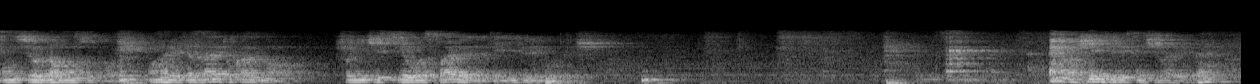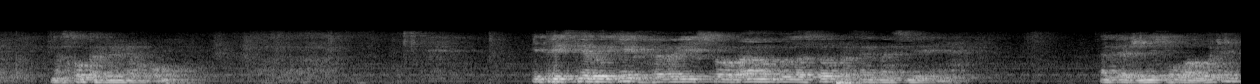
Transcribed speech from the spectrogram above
Он все отдал на суд Божий. Он говорит, я знаю только одно, что нечестивого с праведным ты не перепутаешь. Вообще интересный человек, да? Насколько доверял Богу. И 31 текст говорит, что у Авраама было стопроцентное смирение. Опять же, ни слова о Лоте,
